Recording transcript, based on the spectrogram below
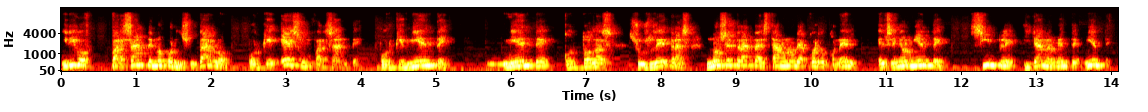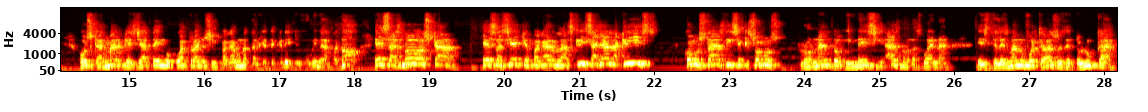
Y digo farsante no por insultarlo, porque es un farsante, porque miente, miente con todas sus letras. No se trata de estar o no de acuerdo con él. El señor miente, simple y llanamente miente. Oscar Márquez, ya tengo cuatro años sin pagar una tarjeta de crédito y Pues no, esas no, Oscar, esas sí hay que pagarlas. Cris la Cris, ¿cómo estás? Dice que somos Ronaldo y Messi, haznos buena. Este, les mando un fuerte abrazo desde Toluca,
